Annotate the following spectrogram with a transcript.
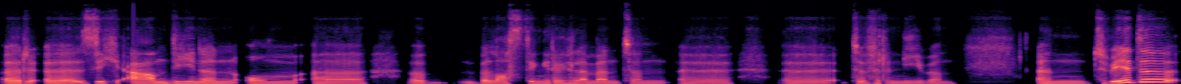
er uh, zich aandienen om belastingreglementen te vernieuwen. Een tweede,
